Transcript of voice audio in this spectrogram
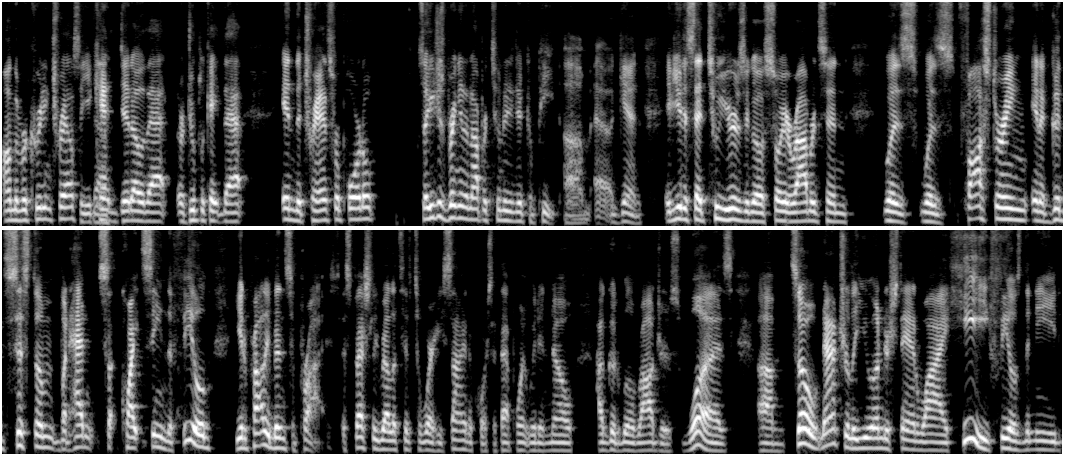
on the recruiting trail, so you yeah. can't ditto that or duplicate that in the transfer portal. So you just bring in an opportunity to compete. Um, again, if you'd have said two years ago Sawyer Robertson was was fostering in a good system but hadn't quite seen the field, you'd have probably been surprised, especially relative to where he signed. Of course, at that point we didn't know how good Will Rogers was. Um, so naturally, you understand why he feels the need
